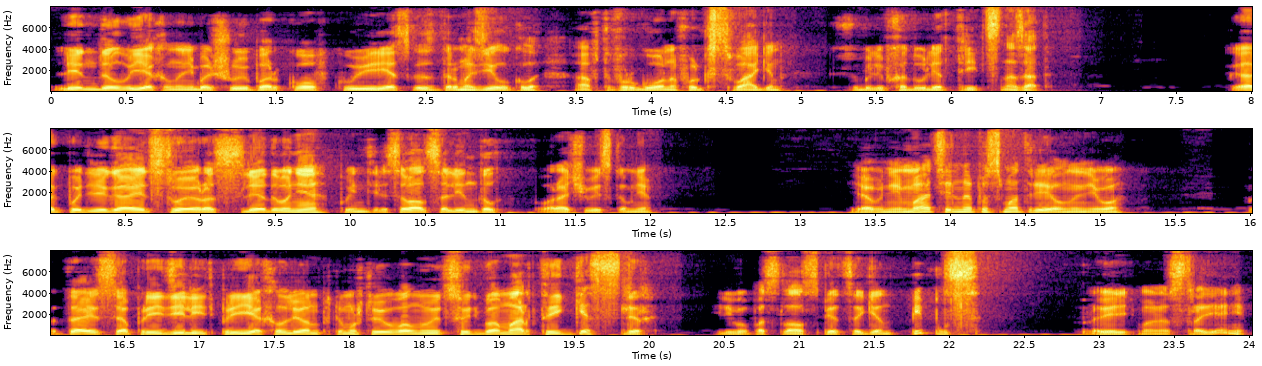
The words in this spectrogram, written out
Линдел въехал на небольшую парковку и резко затормозил около автофургона Volkswagen, что были в ходу лет 30 назад. «Как подвигается твое расследование?» — поинтересовался Линдл, поворачиваясь ко мне. Я внимательно посмотрел на него, пытаясь определить, приехал ли он, потому что его волнует судьба Марты Гесслер, или его послал спецагент Пиплс проверить мое настроение.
